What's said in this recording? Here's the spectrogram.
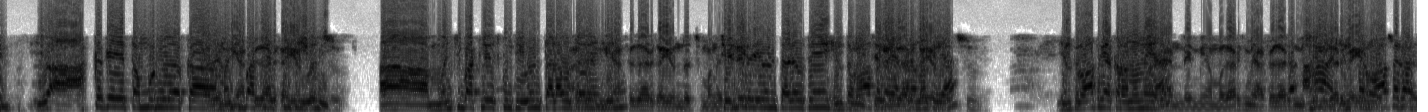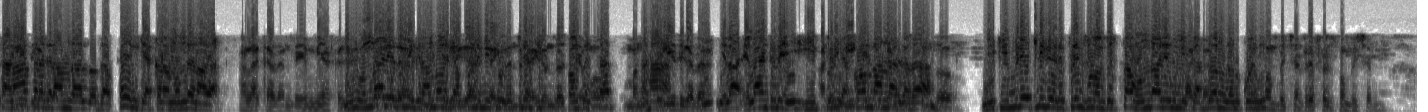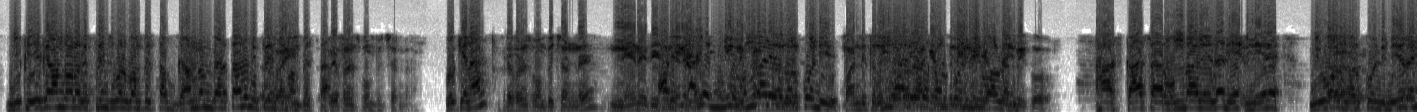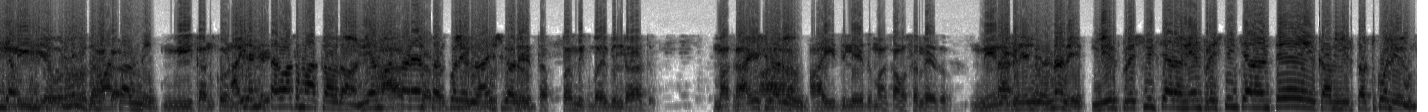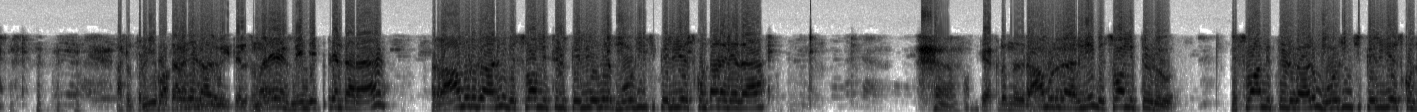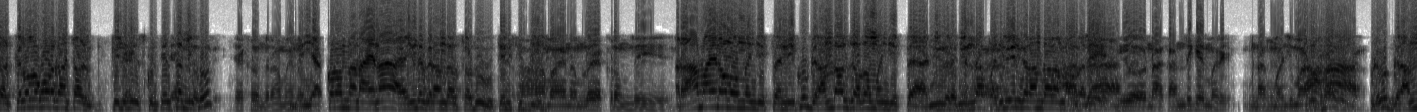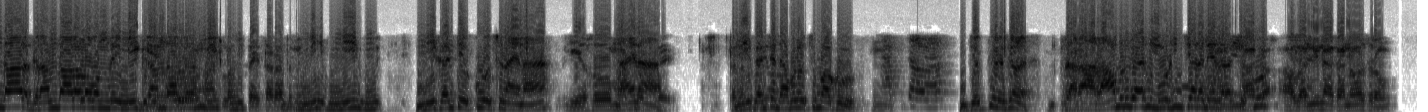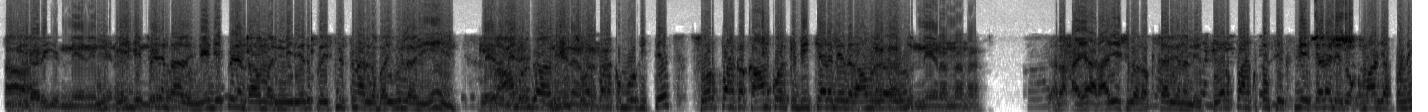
అక్కకి తమ్ముడు యొక్క మంచి బట్టలు మంచి బట్టలు వేసుకుంటే యోని తడవటం అదే మీ ఏంటి? అక్కగారికి అయి ఉండొచ్చు మనకు చెల్లెలు. యోని తడవటం ఇంత. ఇంత రోతగా ఎక్కడ ఉన్నాయా అండి మీ అమ్మగారికి మీ అక్కగారికి మీ ఇంత. రోతగా సనాతన. గ్రంథాల్లో తప్ప ఇంకెక్కడ ఉందే నా అలా కాదండి మీ అక్కగారికి ఉందా లేదా మీ గ్రంథంలో చెప్పండి మీకు మనకు తెలియదు కదా ఇలా ఇలాంటిది ఇప్పుడు ఎక్కడ మీకు ఉందా అన్నారు ఎందుకు కదా? మీకు ఇమీడియట్లీ రిఫరెన్స్ పంపిస్తా ఉందా లేదు మీకు అర్థం కనుక్కోండి పంపించండి రిఫరెన్స్ పంపించండి. మీకు ఏ గ్రంథంలో రిఫరెన్స్ కూడా పంపిస్తా గ్రంథం పెడతాను రిఫరెన్స్ పంపిస్తా. రిఫరెన్స్ పంపించండి. ఓకేనా? రిఫరెన్స్ పంపించండి. నేనే తీసి కనుక్కోండి. పండితులు. మీకు. కాదు సార్ ఉందా లేదా? నేనే మీ వాళ్ళు లేదని దాకా- మాట్లాడండి. మీకు అనుకోండి. తర్వాత మాట్లాడదాం. నేను మాట్లాడాను తప్ప మీకు బైబిల్ రాదు. మాకు ఆ- గారు. ఆ ఇది లేదు మాకు అవసరం లేదు. నేనే సార్, నేను చెప్తాను. వినండి మీరు ప్రశ్నించారు నేను ప్రశ్నించానంటే ఇక మీరు తట్టుకోలేరు. అసలు మీకు కాదు. తెలుసు మరే నేను చెప్పి తింటారా రాముడు గారిని విశ్వామిత్రుడు పెళ్ళి మోగించి పెళ్ళి చేసుకుంటాడా లేదా? ఎక్కడ ఉంది రాముడు గారిని విశ్వామిత్రుడు విశ్వామిత్రుడు గారు మోగించి పెళ్ళి చేసుకుంటాడు పిల్లలు కూడా అంటాడు పెళ్ళి చేసుకుని. తెలుసా మీకు? ఎక్కడ ఉంది రామాయణం? ఎక్కడుందా నాయన ఐదు గ్రంథాలు చదువు తెలిసింది రామాయణంలో ఎక్కడ ఉంది రామాయణంలో ఉందని చెప్పాను నీకు గ్రంథాలు చదవమని చెప్పా. నీకు నిన్న పదివేలు గ్రంథాలు అన్నావు నాకు అందుకే మరి నాకు మంచి మాట ఇప్పుడు గ్రంథాల గ్రంథాలలో ఉంది మీ గ్రంథాల్లో మీ- మాటలు వస్తాయి తర్వాత మీ- మీ- మీ- నీకంటే ఎక్కువ వచ్చు నాయన. ఏహో నాయన మాట్లాడతాయి నీకంటే డబుల్ వచ్చు మాకు. చెప్పు రాముడు గారిని మోహించాడా లేదా చెప్పు. అవన్నీ నాకు అనవసరం. నేను నేను నేను అడిగింది చెప్పేది ఏంటా? ఏదో- నేను చెప్పేది ఏంటా? మరి మీరు ఏదో ప్రశ్నిస్తున్నారు కదా బైబిల్ అని. లేదు, రాముడు నేను- గారిని? శూర్పణక మోగిస్తే శూర్పణక కామ కోరిక తీర్చాడా లేదా రాముడు గారు? కాదు, నేను అన్నానా రా- అయ్యా రాజేష్ గారు ఒకసారి వినండి. శూర్పణకతో సెక్స్ చేశాడా లేదా? ఒక మాట చెప్పండి.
